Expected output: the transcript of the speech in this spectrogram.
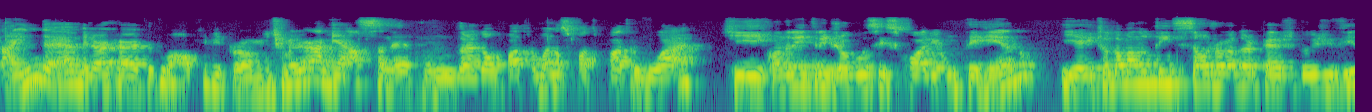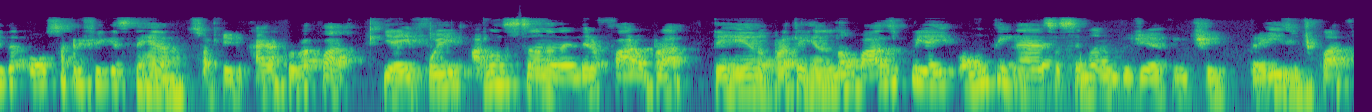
ainda é a melhor carta do Alchemy, provavelmente a melhor ameaça, né? Um dragão 4 manas, 4 4 voar, que quando ele entra em jogo você escolhe um terreno, e aí toda manutenção o jogador perde 2 de vida ou sacrifica esse terreno. Só que ele cai na curva 4. E aí foi avançando, né? Nerfaram para terreno para terreno não básico, e aí ontem, né, essa semana do dia 23, 24,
